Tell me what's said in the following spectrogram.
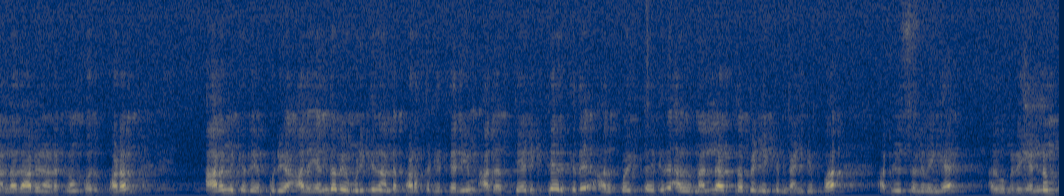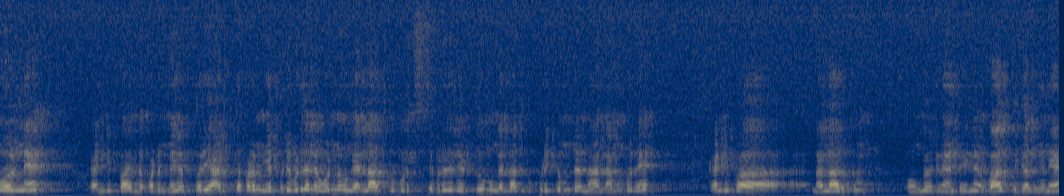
நல்லதாகவே நடக்கும். ஒரு படம் ஆரம்பிக்கிறது எப்படி அதை எங்கே போய் முடிக்குது அந்த படத்துக்கு தெரியும். அதை தேடிக்கிட்டே இருக்குது. அது போய்கிட்டே இருக்குது. அது நல்ல இடத்துல போய் நிற்கும் கண்டிப்பாக அப்படின்னு சொல்லுவீங்க. அது உங்களுடைய எண்ணம் போல்னே கண்டிப்பாக இந்த படம் மிகப்பெரிய அடுத்த படம் எப்படி விடுதலை ஒன்று உங்கள் எல்லாத்துக்கும் பிடிச்சிச்சு. விடுதலை டூ உங்கள் எல்லாத்துக்கும் பிடிக்கும்னு நான் நம்புகிறேன் கண்டிப்பாக நல்லாயிருக்கும் உங்களுக்கு நன்றிண்ணே வாழ்த்துக்கள்ங்கண்ணே.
